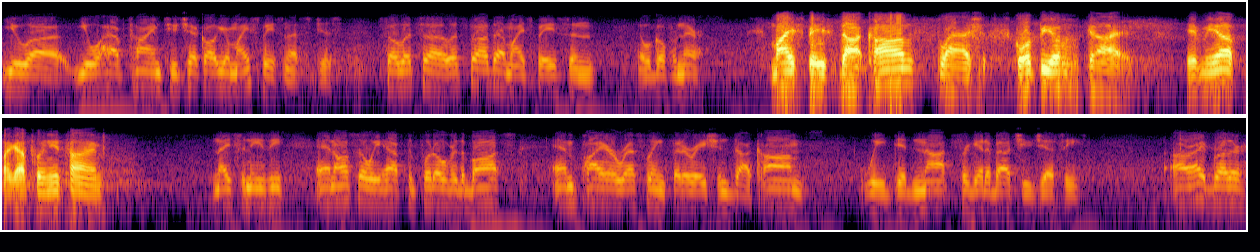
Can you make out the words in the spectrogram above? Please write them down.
you uh, you will have time to check all your MySpace messages. So let's uh, let's throw out that MySpace and, and we'll go from there. MySpace.com slash Scorpio Sky. Hit me up. I got plenty of time. Nice and easy. And also we have to put over the boss, EmpireWrestlingFederation.com. We did not forget about you, Jesse. All right, brother.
